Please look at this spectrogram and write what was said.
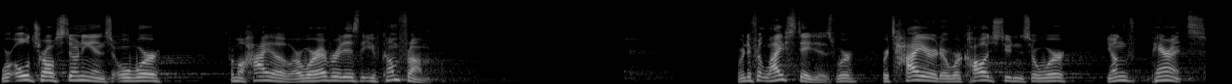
We're old Charlestonians, or we're from Ohio, or wherever it is that you've come from. We're in different life stages. We're retired, or we're college students, or we're young parents.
